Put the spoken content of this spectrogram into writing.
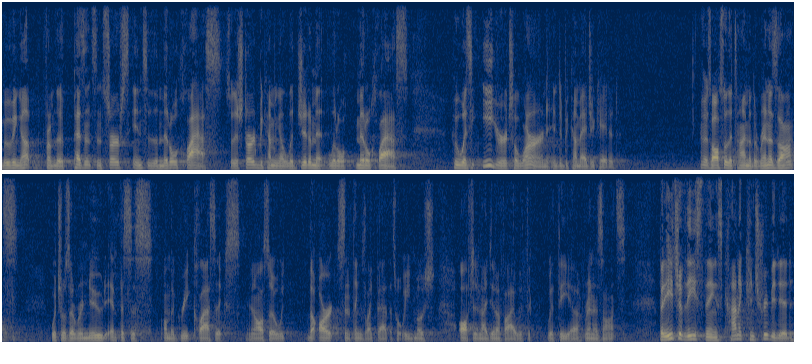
moving up from the peasants and serfs into the middle class. So, there started becoming a legitimate little middle class who was eager to learn and to become educated. It was also the time of the Renaissance, which was a renewed emphasis on the Greek classics and also we, the arts and things like that. That's what we most often identify with the, with the uh, Renaissance. But each of these things kind of contributed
